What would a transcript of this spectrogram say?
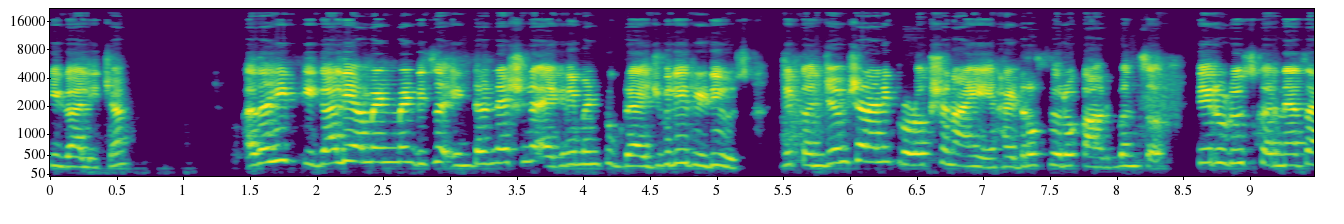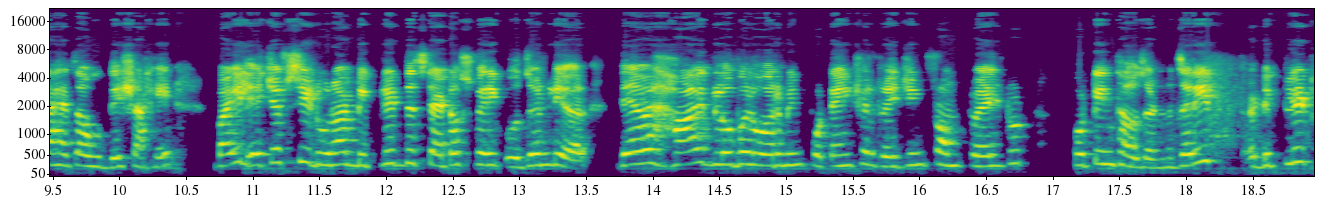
किगालीच्या. आता ही Kigali amendment is a international agreement to gradually reduce जे कंजम्पशन आणि प्रोडक्शन आहे हायड्रोफ्लोरोकार्बनचं ते रिड्यूस करण्याचा ह्याचा उद्देश आहे. While H F C do not deplete the stratospheric ozone layer they have high global warming potential raising from twelve to fourteen thousand जरी डिप्लीट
